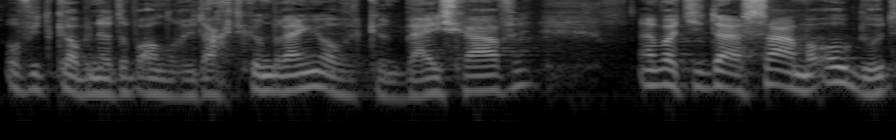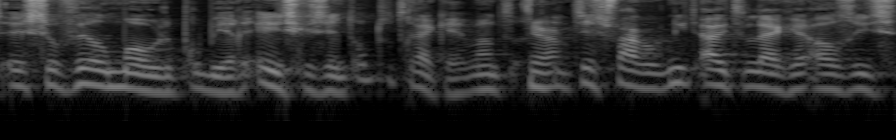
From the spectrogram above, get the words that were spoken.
of je het kabinet op andere gedachten kunt brengen, of het kunt bijschaven. En wat je daar samen ook doet, is zoveel mogelijk proberen eensgezind op te trekken. Want ja. het is vaak ook niet uit te leggen als iets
